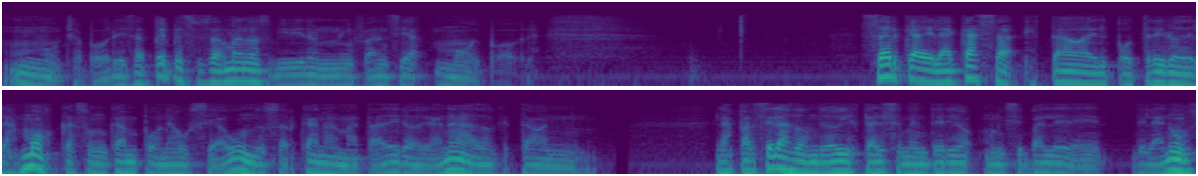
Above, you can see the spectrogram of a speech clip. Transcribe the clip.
mucha pobreza. Pepe y sus hermanos vivieron una infancia muy pobre. Cerca de la casa estaba el potrero de las moscas, un campo nauseabundo cercano al matadero de ganado que estaba en las parcelas donde hoy está el cementerio municipal de, Lanús,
